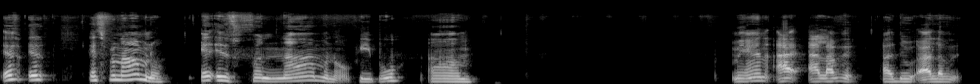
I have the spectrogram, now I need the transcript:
it, it, it's phenomenal. It is phenomenal, people. Um, man, I I love it. I do. I love it.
